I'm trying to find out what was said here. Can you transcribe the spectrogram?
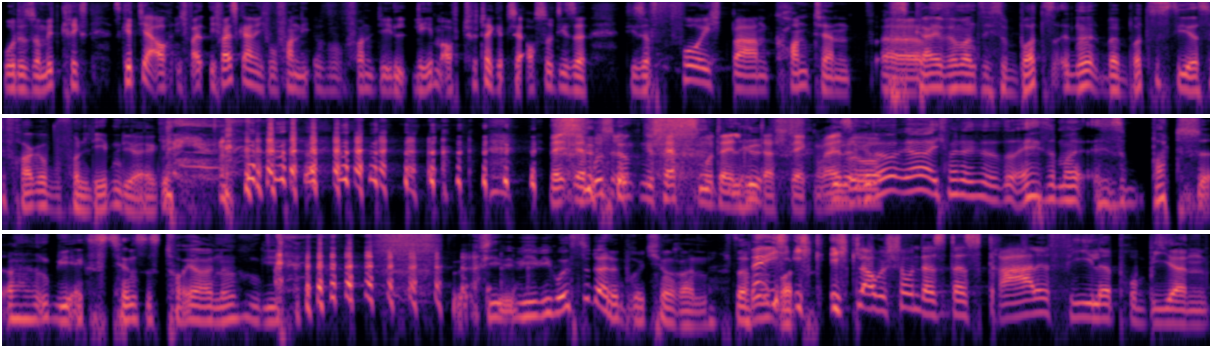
wo du so mitkriegst. Es gibt ja auch, ich weiß, ich weiß gar nicht, wovon die, wovon die leben. Auf Twitter gibt's ja auch so diese, diese furchtbaren Content. Äh, das ist geil, wenn man sich so Bots, ne? bei Bots ist die erste Frage, wovon leben die eigentlich? Da, da muss irgendein Geschäftsmodell hinterstecken. Weil genau, so genau, ja, ich meine, so, ey, sag mal, so Bot, äh, irgendwie Existenz ist teuer, ne? wie, wie, wie, holst du deine Brötchen ran? Sag nee, ich, ich, ich, glaube schon, dass, dass gerade viele probieren,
